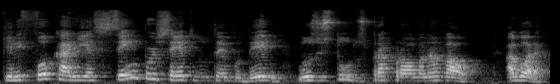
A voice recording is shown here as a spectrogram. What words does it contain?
que ele focaria 100% do tempo dele nos estudos para a prova naval. Agora,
